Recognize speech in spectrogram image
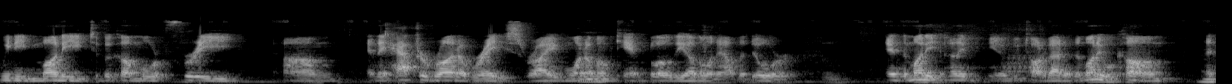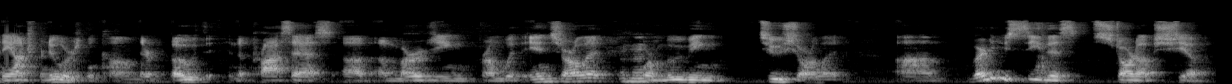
we need money to become more free. Um, and they have to run a race, right? One of them can't blow the other one out the door. And the money, I think, you know, we've talked about it. The money will come, and the entrepreneurs will come. They're both in the process of emerging from within Charlotte Mhm. or moving to Charlotte. Um, where do you see this startup ship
